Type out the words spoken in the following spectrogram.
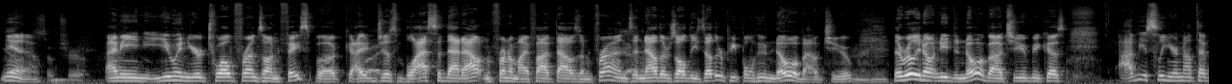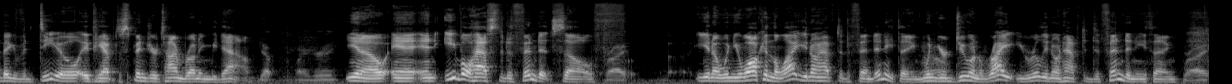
You yeah, know. So true. I mean, you and your 12 friends on Facebook, I Right. just blasted that out in front of my 5,000 friends, Yeah. Mm-hmm. and now there's all these other people who know about you. They really don't need to know about you because obviously you're not that big of a deal if you have to spend your time running me down. Yep. I agree. You know, and, and evil has to defend itself. Right. You know, when you walk in the light, you don't have to defend anything. When you're doing right, you really don't have to defend anything. Right.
